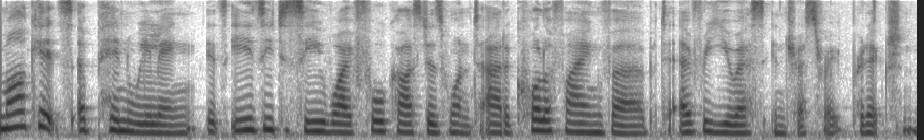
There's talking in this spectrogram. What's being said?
markets are pinwheeling, it's easy to see why forecasters want to add a qualifying verb to every US interest rate prediction.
